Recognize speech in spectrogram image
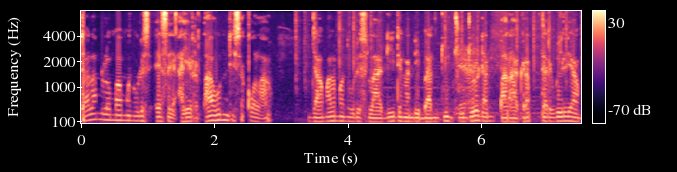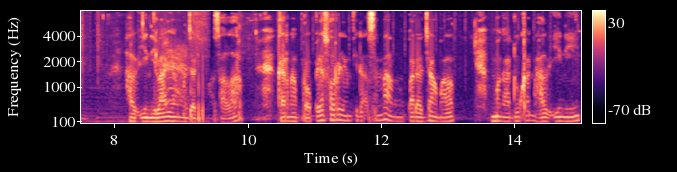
Dalam lomba menulis esai akhir tahun di sekolah, Jamal menulis lagi dengan dibantu judul dan paragraf dari William. Hal inilah yang menjadi masalah karena profesor yang tidak senang pada Jamal mengadukan hal ini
